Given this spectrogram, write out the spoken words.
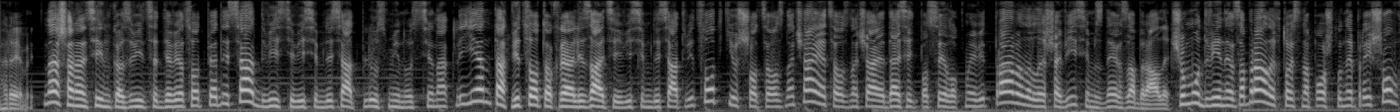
гривень. Наша націнка звідси 950, 280 плюс-мінус ціна клієнта. Відсоток реалізації 80%. Що це означає? Це означає 10 посилок ми відправили, лише 8 з них забрали. Чому дві не забрали? Хтось на пошту не прийшов,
